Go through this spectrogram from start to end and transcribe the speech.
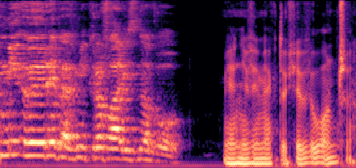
Mi, y, rybę w mikrofali znowu? Ja nie wiem, jak to się wyłącza.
